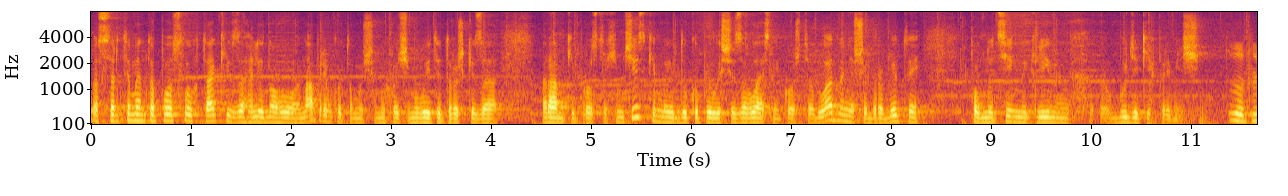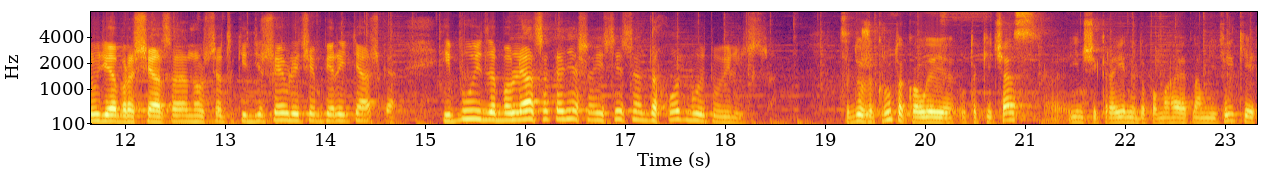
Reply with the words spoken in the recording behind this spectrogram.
асортименту послуг, так і взагалі нового напрямку, тому що ми хочемо вийти трошки за рамки просто хімчистки. Ми докупили ще за власні кошти обладнання, щоб робити повноцінний клінінг будь-яких приміщень. Тут люди обращаться, оно все-таки дешевле, чем перетяжка. И будет добавляться, конечно, естественно, доход будет увеличиться. Це дуже круто, коли у такий час е, інші країни допомагають нам не тільки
